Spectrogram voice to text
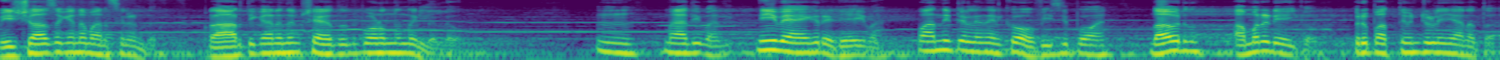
വിശ്വാസമൊക്കെ എന്റെ മനസ്സിലുണ്ട്. പ്രാർത്ഥിക്കാനൊന്നും ക്ഷേത്രത്തിൽ പോകണമെന്നൊന്നുമില്ലല്ലോ ഉം, മതി മതി. നീ വേഗം റെഡിയായി വാ. വന്നിട്ടല്ലേ നിനക്ക് ഓഫീസിൽ പോവാൻ? ദാ വരുന്നു. അമ്മ റെഡി ആയിക്കോ. ഒരു പത്ത് മിനിറ്റുള്ളിൽ ഞാനെത്താം.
